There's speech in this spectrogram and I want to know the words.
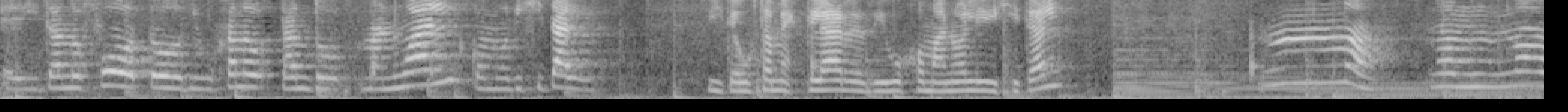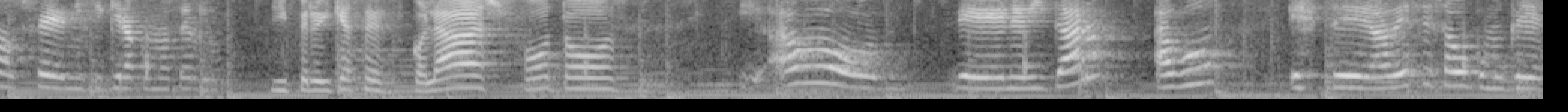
editando fotos, dibujando tanto manual como digital. ¿Y te gusta mezclar dibujo manual y digital? Mm, No, no, no sé ni siquiera cómo hacerlo. ¿Y pero y qué haces? ¿Collage? ¿Fotos? Y hago eh, en editar, hago este, a veces hago como que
